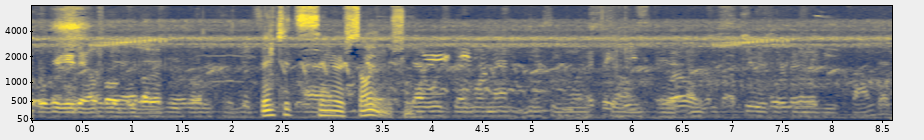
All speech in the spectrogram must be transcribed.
over here to help out with. Vintage Singer sewing machine. That was that one lamp missing one stone. Uh, I'm just curious if you maybe found that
